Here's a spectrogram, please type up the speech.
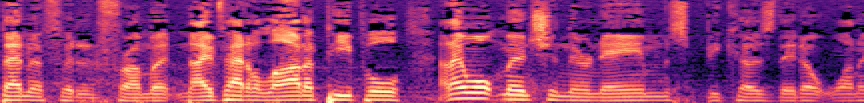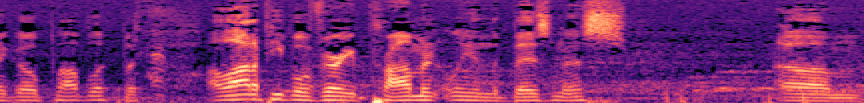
benefited from it. And I've had a lot of people, and I won't mention their names because they don't want to go public, but a lot of people very prominently in the business um,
